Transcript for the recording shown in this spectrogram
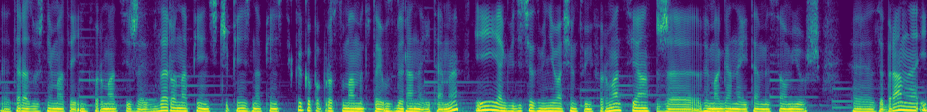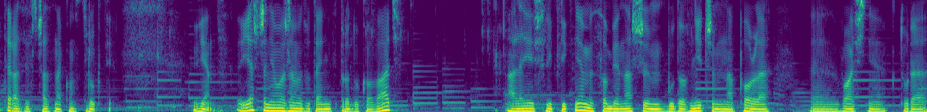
e, teraz już nie ma tej informacji, że jest 0 na 5 czy 5 na 5, tylko po prostu mamy tutaj uzbierane itemy. I jak widzicie, zmieniła się tu informacja, że wymagane itemy są już zebrane i teraz jest czas na konstrukcję. Więc jeszcze nie możemy tutaj nic produkować, ale jeśli klikniemy sobie naszym budowniczym na pole e, właśnie, które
